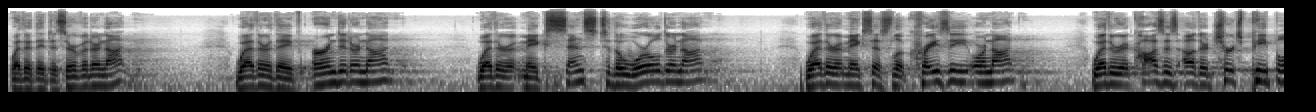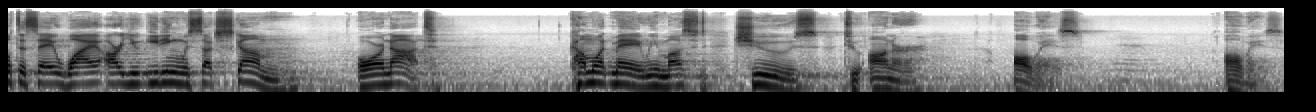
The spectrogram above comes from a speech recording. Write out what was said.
Whether they deserve it or not, whether they've earned it or not, whether it makes sense to the world or not whether it makes us look crazy or not, whether it causes other church people to say, Why are you eating with such scum? or not. Come what may, we must choose to honor always. Always.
